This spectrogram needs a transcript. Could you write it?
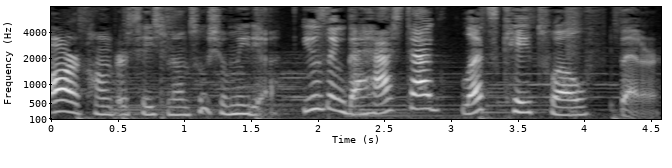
our conversation on social media using the hashtag Let's K12 Better.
